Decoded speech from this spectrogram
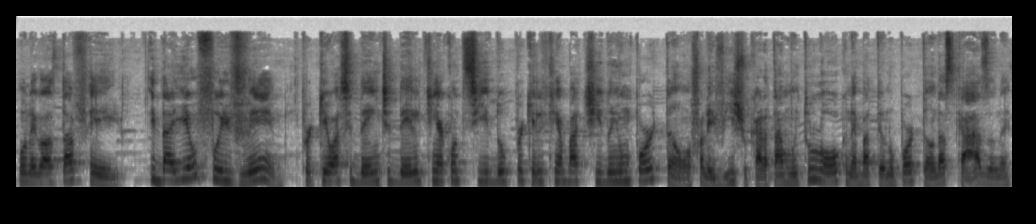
o negócio tá feio. E daí eu fui ver, porque o acidente dele tinha acontecido porque ele tinha batido em um portão. Eu falei, vixe, o cara tá muito louco, né? Bateu no portão das casas, né?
